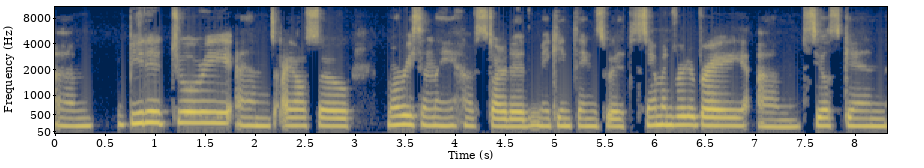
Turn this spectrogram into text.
um beaded jewelry and I also more recently have started making things with salmon vertebrae, um, sealskin,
